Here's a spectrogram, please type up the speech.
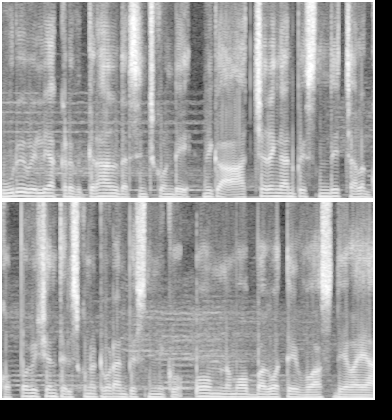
పూరి వెళ్ళి అక్కడ విగ్రహాలను దర్శించుకోండి. మీకు ఆశ్చర్యంగా అనిపిస్తుంది. చాలా గొప్ప విషయం తెలుసుకున్నట్టు కూడా అనిపిస్తుంది మీకు. ఓం నమో భగవతే వాసుదేవయ్య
